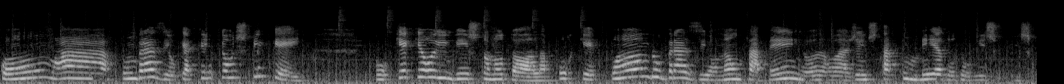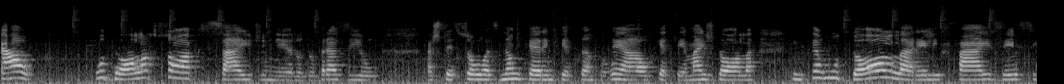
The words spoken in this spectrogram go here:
com, a, com o Brasil, que é aquilo que eu expliquei. Por que, que eu invisto no dólar? Porque quando o Brasil não está bem, ou a gente está com medo do risco fiscal, o dólar sobe, sai dinheiro do Brasil. As pessoas não querem ter tanto real, quer ter mais dólar. Então o dólar ele faz esse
